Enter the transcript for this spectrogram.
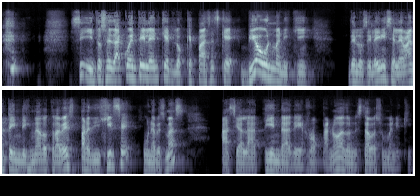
Sí, entonces se da cuenta Elaine que lo que pasa es que vio un maniquí de los de Elaine y se levanta indignado otra vez para dirigirse, una vez más, hacia la tienda de ropa, ¿no? A donde estaba su maniquí.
